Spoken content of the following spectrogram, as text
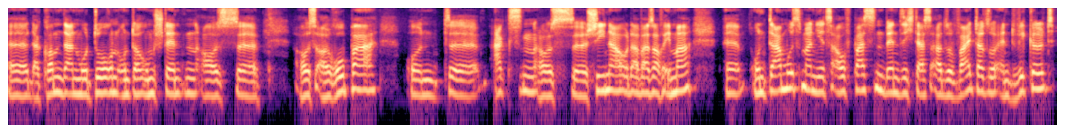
Äh, da kommen dann Motoren unter Umständen aus, äh, aus Europa und äh, Achsen aus äh, China oder was auch immer. Äh, und da muss man jetzt aufpassen, wenn sich das also weiter so entwickelt,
